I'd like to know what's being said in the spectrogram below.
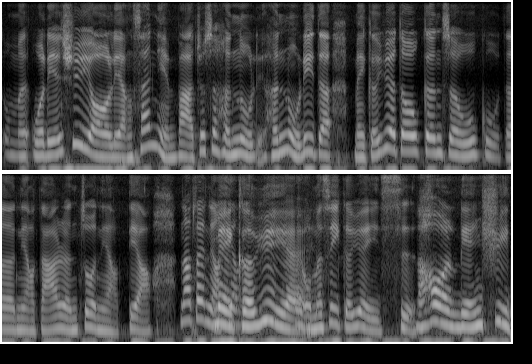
我们我连续有两三年吧，就是很努力很努力的，每个月都跟着五谷的鸟达人做鸟调。那在鸟调每个月耶，我们是一个月一次。然后连续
